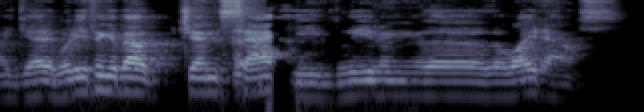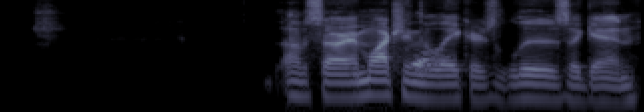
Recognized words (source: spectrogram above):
I get it. What do you think about Jen Psaki leaving the, the White House? I'm sorry, I'm watching the Lakers lose again.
